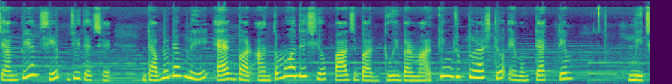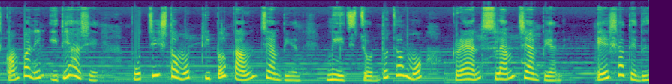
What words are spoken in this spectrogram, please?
চ্যাম্পিয়নশিপ জিতেছে। ডাব্লিউডাব্লিউ একবার আন্তঃমহাদেশীয়, পাঁচবার, দুইবার মার্কিন যুক্তরাষ্ট্র এবং ট্যাগ টিম মিজ কোম্পানির ইতিহাসে পঁচিশতম ট্রিপল কাউন্ট চ্যাম্পিয়ন। মিজ চোদ্দতম গ্র্যান্ড স্ল্যাম চ্যাম্পিয়ন। এর সাথে দুই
